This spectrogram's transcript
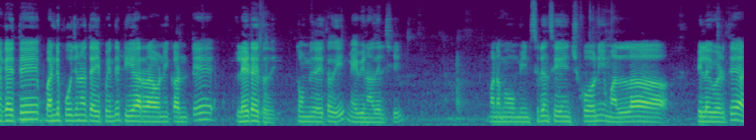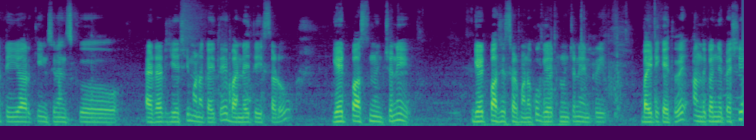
మనకైతే బండి పూజన అయితే అయిపోయింది. టీఆర్ రావని కంటే లేట్ అవుతుంది. తొమ్మిది అవుతుంది మేబీ నాకు తెలిసి. మనము మీ ఇన్సూరెన్స్ చేయించుకొని మళ్ళా పిల్లకి పెడితే ఆ టీఆర్కి ఇన్సూరెన్స్కు అటాచ్ చేసి మనకైతే బండి అయితే ఇస్తాడు. గేట్ పాస్ నుంచొని గేట్ పాస్ ఇస్తాడు మనకు. గేట్ నుంచి ఎంట్రీ బయటికి అవుతుంది. అందుకని చెప్పేసి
